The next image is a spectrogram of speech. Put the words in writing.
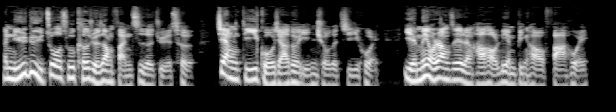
那屡屡做出科学上反智的决策。降低国家队赢球的机会，也没有让这些人好好练兵、好好发挥。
